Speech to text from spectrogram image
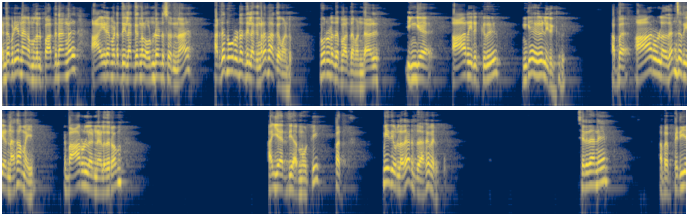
ரெண்டபடியாக நாங்கள் முதல் பார்த்து நாங்கள் ஆயிரம் இடத்து இலக்கங்கள் ஒன்றுன்னு சொன்னால் அடுத்த நூறு இடத்து இலக்கங்களை பார்க்க வேண்டும். நூறுடத்தை பார்த்தோம் என்றால் இங்கே ஆறு இருக்குது இங்கே ஏழு இருக்குது. அப்போ ஆறு உள்ளது தான் சிறிய எண்ணாக அமையும். இப்போ ஆறு உள்ள எண்ணை எழுதுகிறோம் ஐயாயிரத்தி அறுநூற்றி பத்து. மீதி உள்ளது அடுத்ததாக வரும். சரிதானே? அப்போ பெரிய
